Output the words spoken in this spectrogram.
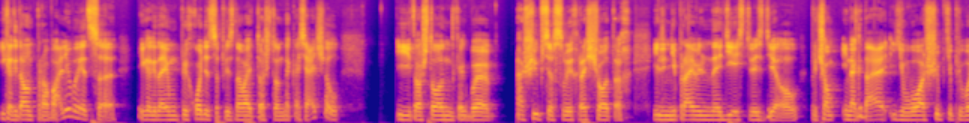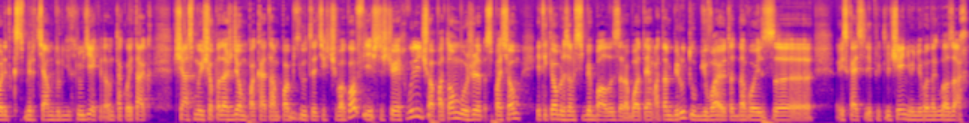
и когда он проваливается, и когда ему приходится признавать то, что он накосячил, и то, что он как бы ошибся в своих расчетах или неправильное действие сделал. Причем иногда его ошибки приводят к смертям других людей, когда он такой, так, сейчас мы еще подождем, пока там побьют этих чуваков, если что, я их вылечу, а потом мы уже спасем и таким образом себе баллы заработаем. А там берут и убивают одного из э, искателей приключений у него на глазах.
